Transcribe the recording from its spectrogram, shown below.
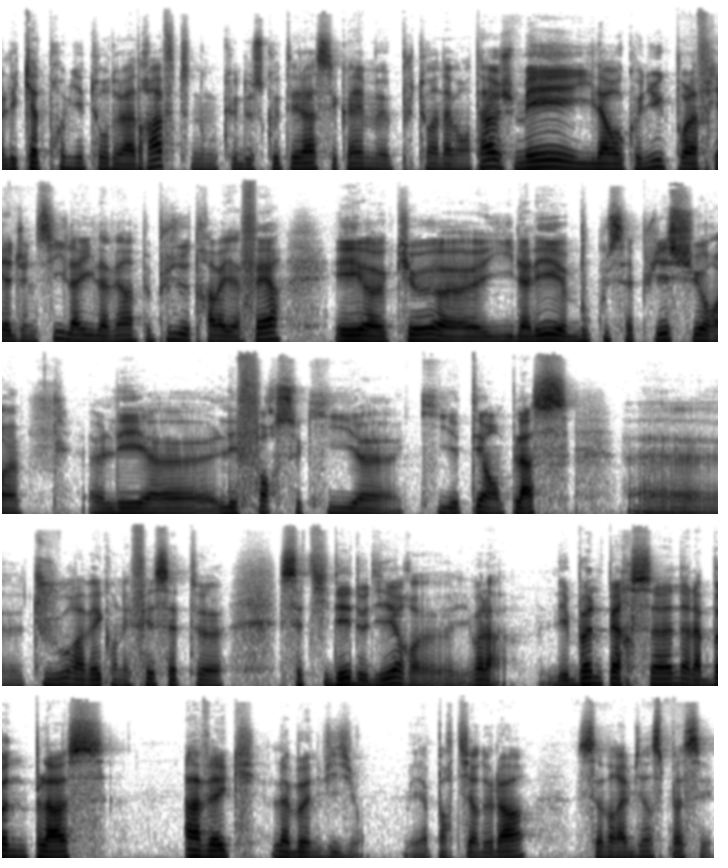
les quatre premiers tours de la draft. Donc de ce côté là c'est quand même plutôt un avantage mais il a reconnu que pour la free agency là il avait un peu plus de travail à faire et qu'il allait beaucoup s'appuyer sur les, forces qui étaient en place toujours avec en effet cette, cette idée de dire voilà les bonnes personnes à la bonne place avec la bonne vision. Et à partir de là, ça devrait bien se passer.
